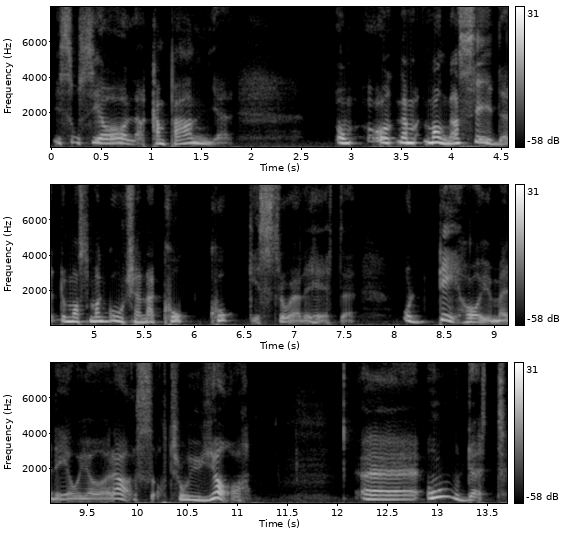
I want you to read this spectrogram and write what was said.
I sociala kampanjer. Och, och många sidor, då måste man godkänna cookies, tror jag det heter. Och det har ju med det att göra alltså, tror jag. Eh, ordet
